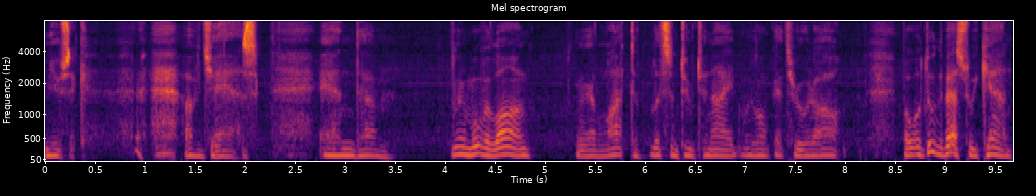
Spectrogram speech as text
music of jazz. And um, we're going to move along. We have got a lot to listen to tonight. We won't get through it all, but we'll do the best we can.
